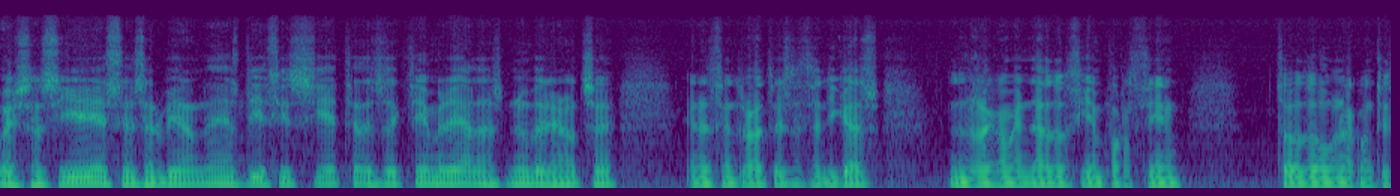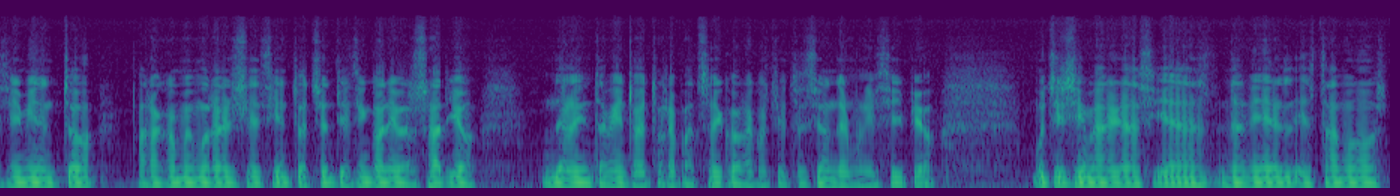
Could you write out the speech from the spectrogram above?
Pues así es, es el viernes 17 de septiembre a las 9 de la noche en el Centro de Artes Escénicas, recomendado 100% todo un acontecimiento para conmemorar ese 185 aniversario del Ayuntamiento de Torre Pacheco, la constitución del municipio. Muchísimas gracias, Daniel. Estamos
